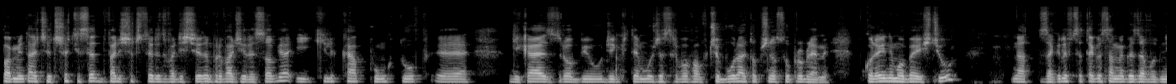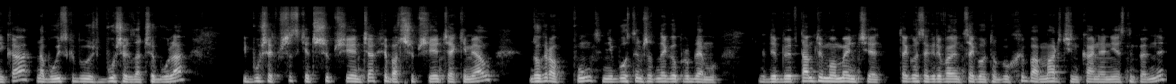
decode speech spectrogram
pamiętajcie, trzeci set 24-21 prowadzi Resowia i kilka punktów e, GKS zrobił dzięki temu, że serwował w Czebula i to przyniosło problemy. W kolejnym obejściu na zagrywce tego samego zawodnika na boisku był już Buszek za Czebula i Buszek wszystkie trzy przyjęcia, chyba trzy przyjęcia jakie miał, dograł punkt, nie było z tym żadnego problemu. Gdyby w tamtym momencie tego zagrywającego to był chyba Marcin Kania, nie jestem pewny,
